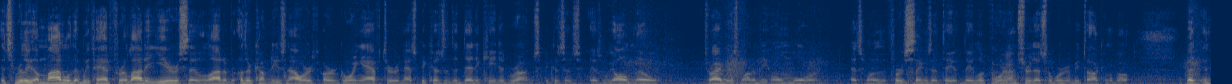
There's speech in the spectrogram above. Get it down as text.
it's really a model that we've had for a lot of years that a lot of other companies now are, are going after, and that's because of the dedicated runs. Because as, as we all know, drivers want to be home more. That's one of the first things that they, they look for, mm-hmm. and I'm uh-huh. sure that's what we're going to be talking about. But in,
